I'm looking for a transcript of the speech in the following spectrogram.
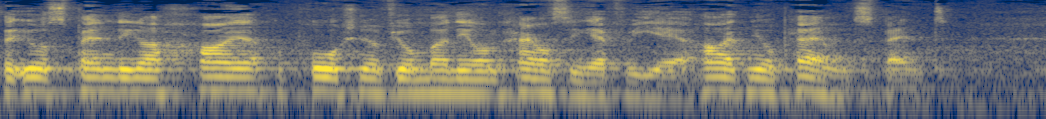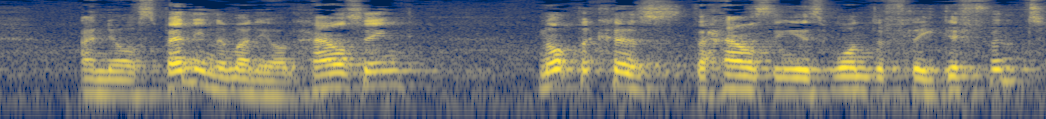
that you're spending a higher proportion of your money on housing every year, higher than your parents spent. And you're spending the money on housing, not because the housing is wonderfully different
